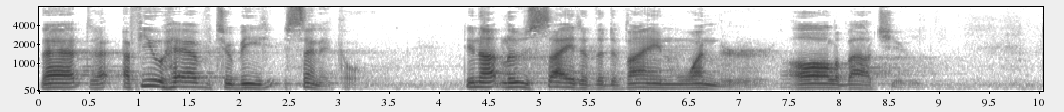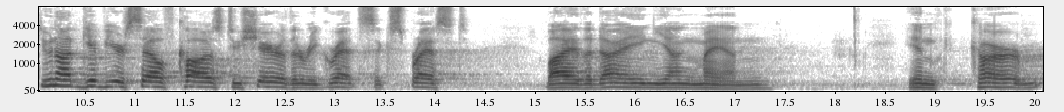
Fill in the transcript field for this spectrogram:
that a few have to be cynical. Do not lose sight of the divine wonder all about you. Do not give yourself cause to share the regrets expressed by the dying young man in Kar-.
